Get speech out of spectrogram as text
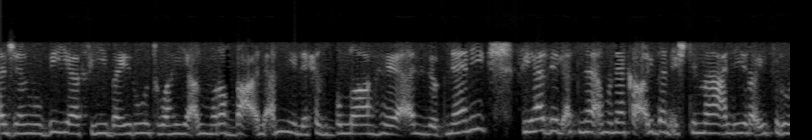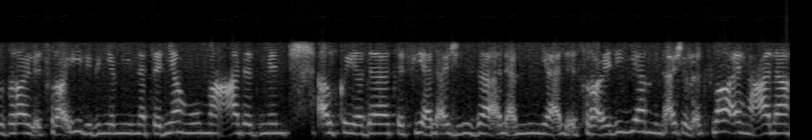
الجنوبية في بيروت وهي المربع الأمني لحزب الله اللبناني. في هذه الأثناء هناك أيضا اجتماع لرئيس الوزراء الإسرائيلي بنيامين نتنياهو مع عدد من القيادات في الأجهزة الأمنية الإسرائيلية من أجل إطلاعه على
